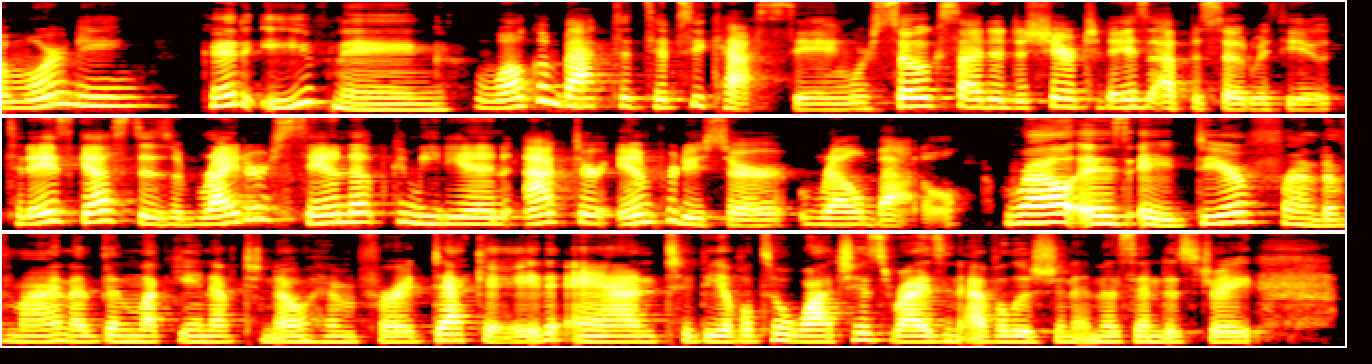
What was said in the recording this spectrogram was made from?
Good morning. Good evening. Welcome back to Tipsy Casting. We're so excited to share today's episode with you. Today's guest is writer, stand up comedian, actor, and producer, Rell Battle. Rell is a dear friend of mine. I've been lucky enough to know him for a decade and to be able to watch his rise and evolution in this industry.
